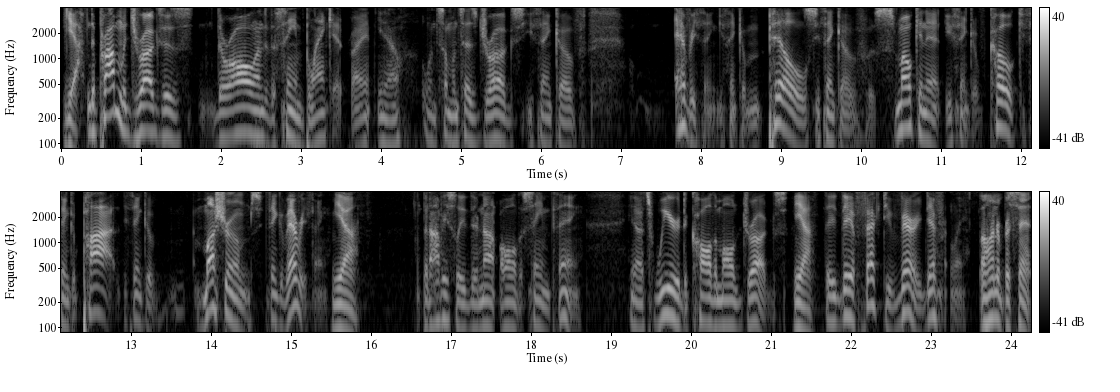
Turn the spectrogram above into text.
Yeah. The problem with drugs is they're all under the same blanket, right? You know, when someone says drugs, you think of everything. You think of pills, you think of smoking it, you think of coke, you think of pot, you think of mushrooms, think of everything. Yeah. But obviously, they're not all the same thing. You know, it's weird to call them all drugs. Yeah. They they affect you very differently. 100%.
